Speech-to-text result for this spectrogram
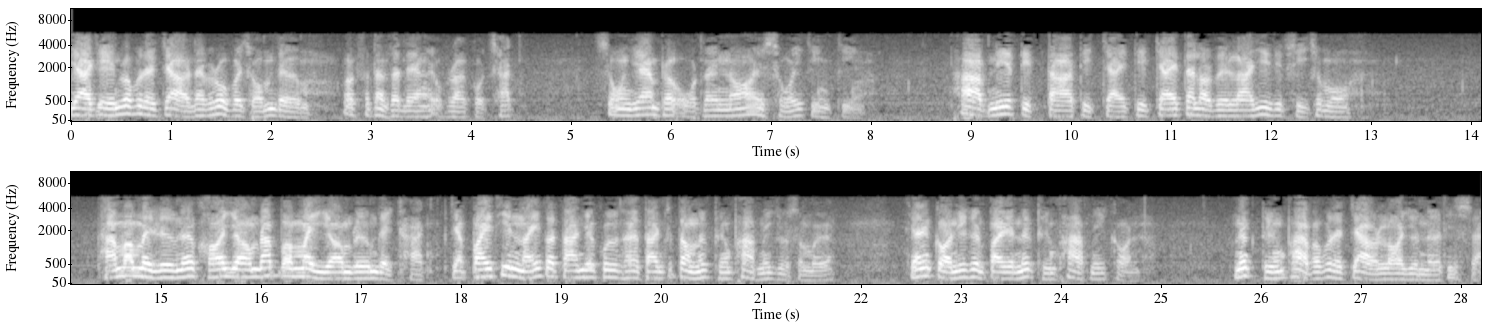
อยากจะเห็นว่าพระพุทธเจ้าในรูปประชมเดิมว่าท่านแสดงให้ปรากฏชัด ทรงแย้มพระโอษฐ์น้อยๆสวยจริง ๆ ภาพนี้ติดตาติดใจติดใจตลอดเวลา 24 ชั่วโมง ถามว่าไม่ลืมแล้วขอยอมรับว่าไม่ยอมลืมเด็ดขาด จะไปที่ไหนก็ตามจะคุยใครตามจะต้องนึกถึงภาพนี้อยู่เสมอ ฉะนั้นก่อนนี้ขึ้นไปนึกถึงภาพนี้ก่อน นึกถึงภาพพระพุทธเจ้าลอยอยู่เหนือที่สระ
